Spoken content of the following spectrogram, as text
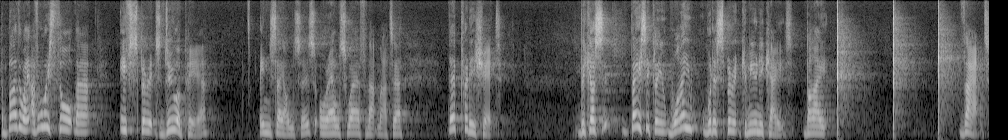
And by the way, I've always thought that if spirits do appear in seances or elsewhere for that matter, they're pretty shit. Because basically, why would a spirit communicate by that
